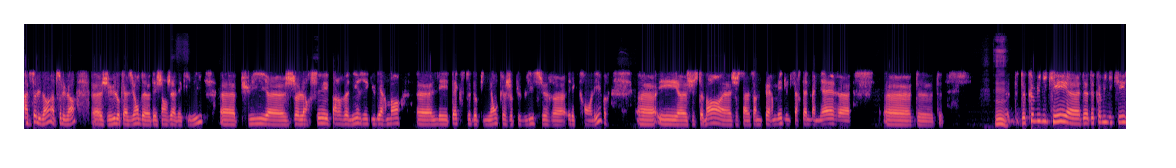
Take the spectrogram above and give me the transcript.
Absolument, absolument. Euh, j'ai eu l'occasion d'échanger avec lui. Euh, puis, euh, je leur fais parvenir régulièrement les textes d'opinion que je publie sur Electron Libre. et justement, ça, ça, me permet d'une certaine manière euh, de, hmm. de, de, communiquer, euh, de, de, communiquer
